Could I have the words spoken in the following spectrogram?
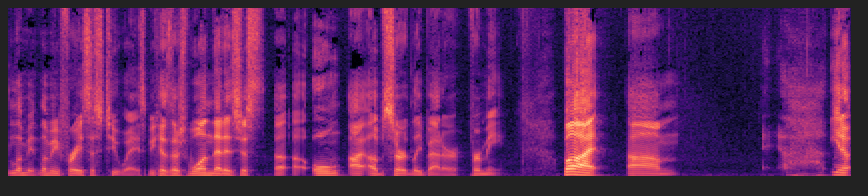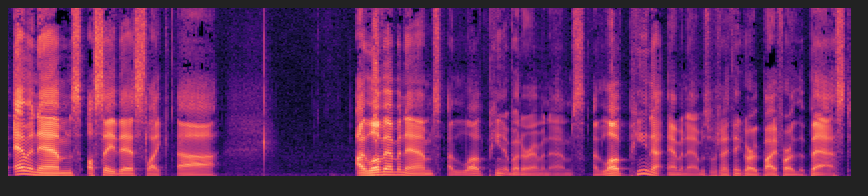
let me let me phrase this two ways because there's one that is just uh, uh, uh, absurdly better for me, but um, you know M and M's. I'll say this like uh. I love M and M's. I love peanut butter M and M's. I love peanut M and M's, which I think are by far the best.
